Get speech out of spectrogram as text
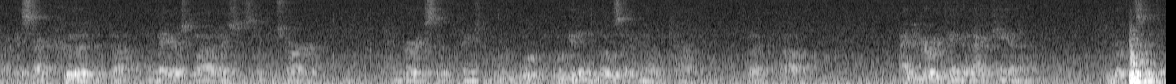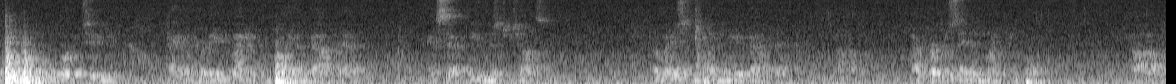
now. I guess I could about the mayor's violations of the charter and various other things. We'll- We'll, get into those at another time. But uh, I do everything that I can to represent the of Ward Two. I haven't heard anybody complain about that, except you, Mr. Johnson. Nobody's complained to me about that. I've represented my people. Uh,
